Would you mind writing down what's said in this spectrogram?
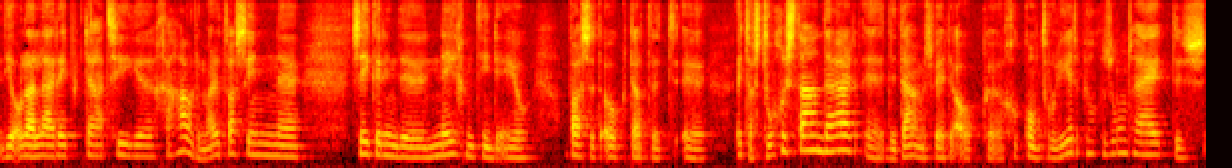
die oh la la reputatie uh, gehouden. Maar het was in, zeker in de 19e eeuw, was het ook dat het, het was toegestaan daar. de dames werden ook gecontroleerd op hun gezondheid. Dus,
